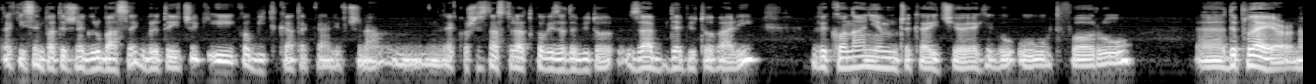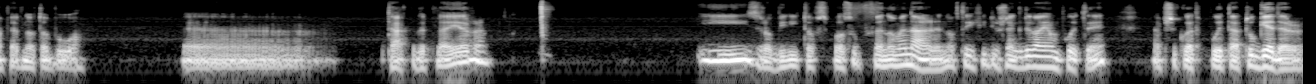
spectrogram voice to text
Taki sympatyczny grubasek, Brytyjczyk i kobitka, taka dziewczyna. Jako szesnastolatkowie zadebiutowali wykonaniem, czekajcie, jakiego utworu? E, The Player na pewno to było. E, tak, The Player. I zrobili to w sposób fenomenalny. No w tej chwili już nagrywają płyty. Na przykład płyta Together,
